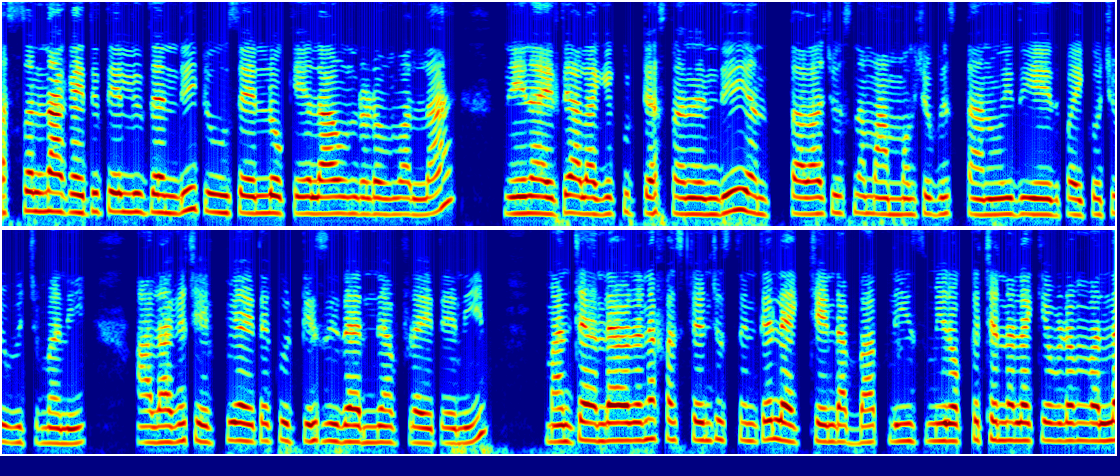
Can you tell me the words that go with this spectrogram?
అస్సలు నాకైతే తెలియదండి టూ సైడ్లు ఒకేలా ఉండడం వల్ల నేనైతే అలాగే కుట్టేస్తానండి. ఎంత అలా చూసినా మా అమ్మకి చూపిస్తాను ఇది ఏది పైకో చూపించమని. అలాగే చెప్పి అయితే కుట్టేసేదాన్ని అప్పుడైతేని. మన ఛానల్ ఎవరైనా ఫస్ట్ టైం చూస్తుంటే లైక్ చేయండి అబ్బా. ప్లీజ్ మీరు ఒక్క చిన్న లైక్ ఇవ్వడం వల్ల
